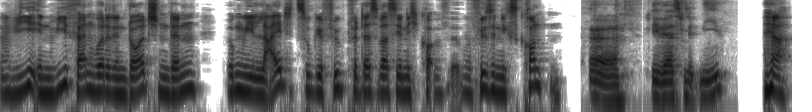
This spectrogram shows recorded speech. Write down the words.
wie inwiefern wurde den Deutschen denn irgendwie Leid zugefügt für das, was sie nicht, wofür sie nichts konnten? Äh, wie wär's mit nie? Ja,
